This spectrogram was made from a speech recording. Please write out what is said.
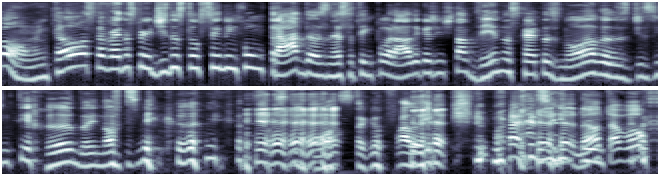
Bom, então as cavernas perdidas estão sendo encontradas nessa temporada que a gente tá vendo as cartas novas, desenterrando aí novas mecânicas. Nossa, bosta que eu falei. Mas, enfim. Não, tá bom.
